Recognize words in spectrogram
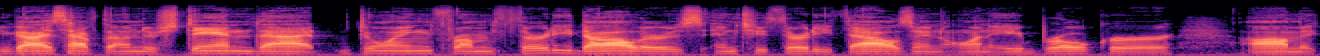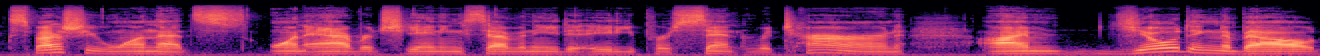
You guys have to understand that doing from $30 into 30,000 on a broker, um, especially one that's on average gaining 70 to 80% return, I'm yielding about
